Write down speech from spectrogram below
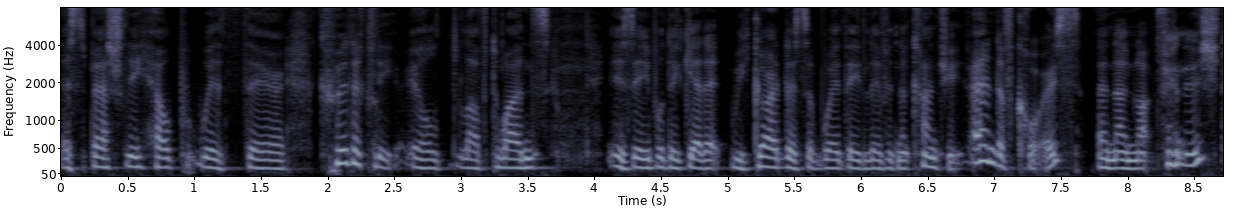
especially help with their critically ill loved ones, is able to get it regardless of where they live in the country. And of course, and I'm not finished,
